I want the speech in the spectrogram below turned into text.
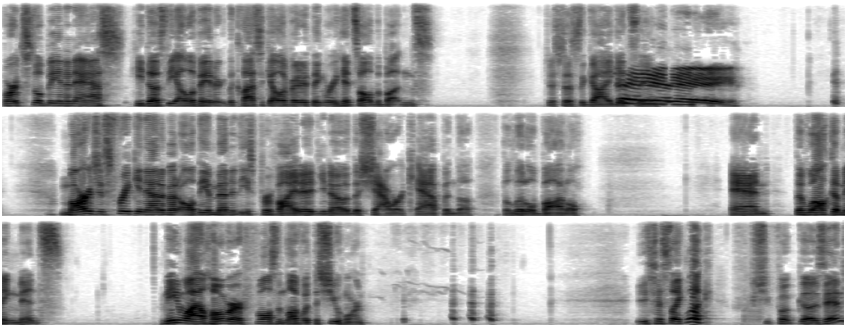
Bart's still being an ass. He does the elevator, the classic elevator thing where he hits all the buttons just as the guy gets hey! in. Marge is freaking out about all the amenities provided, you know, the shower cap and the, the little bottle. And the welcoming mints. Meanwhile, Homer falls in love with the shoehorn. He's just like, look, foot goes in,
